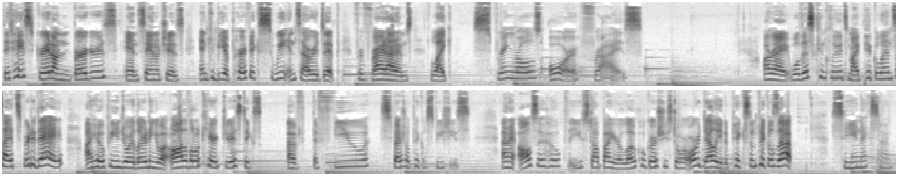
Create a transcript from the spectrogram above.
They taste great on burgers and sandwiches and can be a perfect sweet and sour dip for fried items like spring rolls or fries. Alright, well, this concludes my pickle insights for today. I hope you enjoy learning about all the little characteristics of the few special pickle species. And I also hope that you stop by your local grocery store or deli to pick some pickles up. See you next time.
